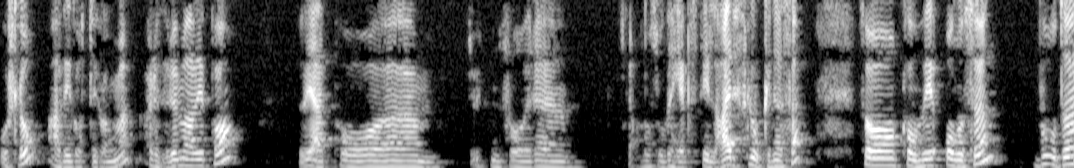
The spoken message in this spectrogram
Oslo er vi godt i gang med. Elverum er vi på. Vi er på uh, utenfor uh, ja, Nå sto det helt stille her. Flokeneset. Så kommer vi Ålesund, Bodø,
